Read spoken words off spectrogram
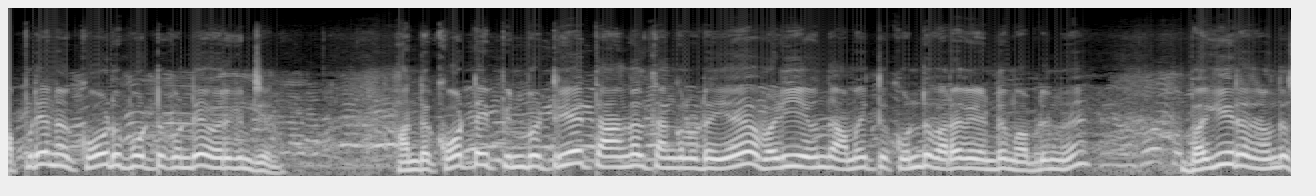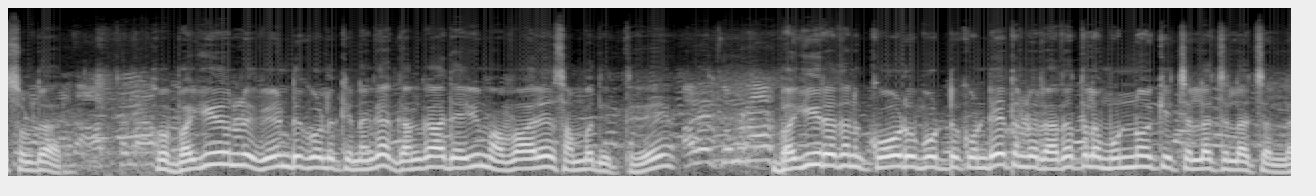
அப்படியே நான் கோடு போட்டுக்கொண்டே வருகின்றேன். அந்த கோட்டை பின்பற்றியே தாங்கள் தங்களுடைய வழியை வந்து அமைத்து கொண்டு வர வேண்டும் அப்படின்னு பகீரதன் வந்து சொல்கிறார் இப்போ பகீரதனுடைய வேண்டுகோளுக்கு இணங்க கங்காதேவியும் அவ்வாறே சம்மதித்து பகீரதன் கோடு போட்டுக்கொண்டே தன்னுடைய ரதத்தில் முன்னோக்கி செல்ல செல்ல செல்ல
